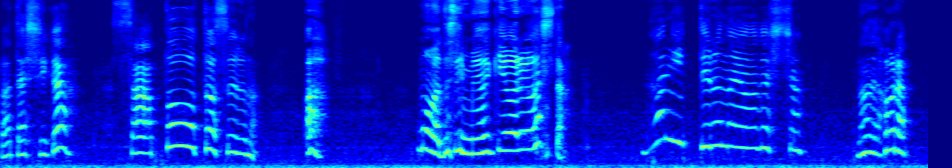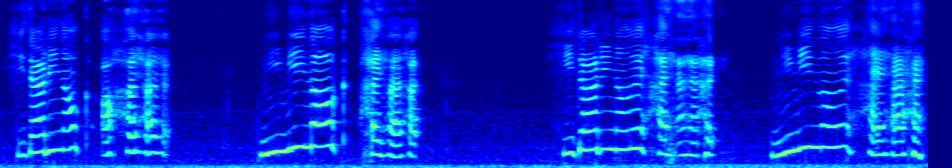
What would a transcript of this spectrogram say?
私が、砂糖とするの。あ、もう私磨き終わりました。何言ってるのよ、私ちゃん。なんで、ほら、左の奥。あ、はいはいはい。右の奥。はいはいはい。左の上。はいはいはい。右の上。はいはいはい。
